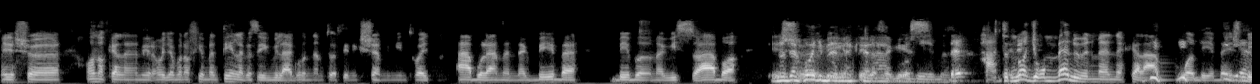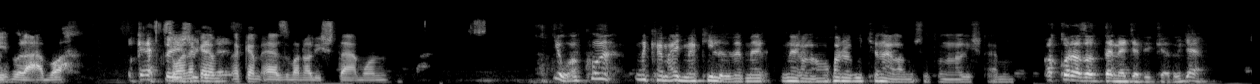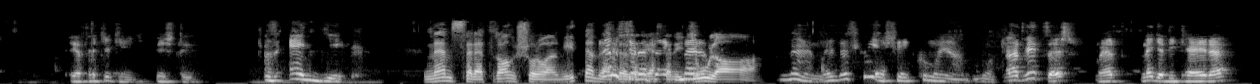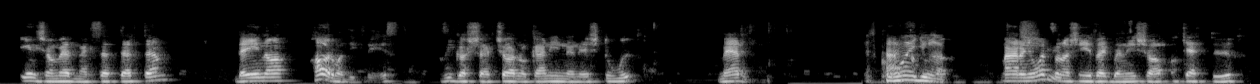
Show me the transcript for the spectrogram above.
és uh, annak ellenére, hogy abban a filmben tényleg az égvilágon nem történik semmi, mint hogy A-ból elmennek B-be, B-ből meg vissza A-ba, és Na de hogy mennek el az egész? De, hát de, nagyon menőn mennek el A-ból B-be és B-ből A-ba. Szóval nekem, nekem ez van a listámon. Jó, akkor nekem egy meg kilőve, mert, mert a haragútja nálam is ott van a listában. Akkor az a te negyediked, ugye? Érthetjük így, Pisti? Az egyik. Nem szeret rangsorolni, itt nem, nem lehet ezen érteni, mert... Gyula. Nem, ez, ez hülyeség, komolyan. Bocs. Hát vicces, mert negyedik helyre én is a Mad max tettem, de én a harmadik részt, az igazság csarnokán innen és túl, mert ez komoly, hát, Gyula? Már a 80-as években is a, a kettőt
